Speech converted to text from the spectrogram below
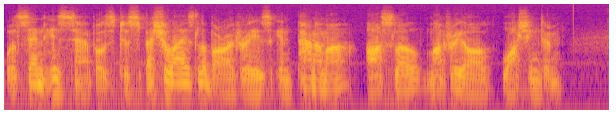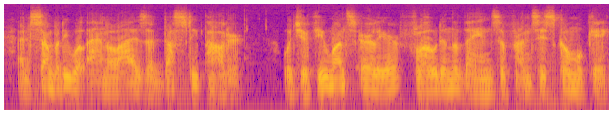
will send his samples to specialized laboratories in Panama, Oslo, Montreal, Washington, and somebody will analyze a dusty powder which a few months earlier flowed in the veins of Francisco Muque.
